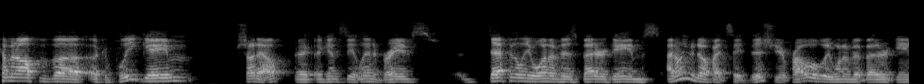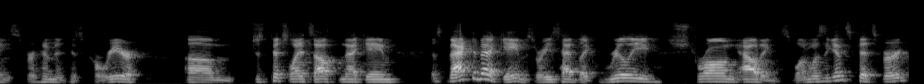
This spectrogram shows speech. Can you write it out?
coming off of a, a complete game shutout against the Atlanta Braves. Definitely one of his better games. I don't even know if I'd say this year, probably one of the better games for him in his career. Um, just pitch lights out in that game. It's back to back games where he's had like really strong outings. One was against Pittsburgh,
